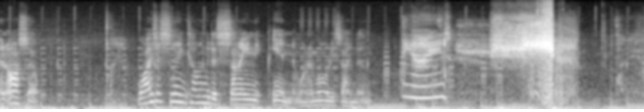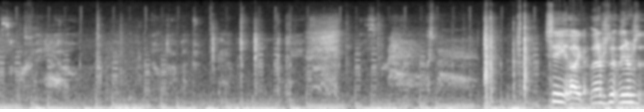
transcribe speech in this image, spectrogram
And also, why is it saying telling me to sign in when I'm already signed in? Hey guys. See, like, there's there's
